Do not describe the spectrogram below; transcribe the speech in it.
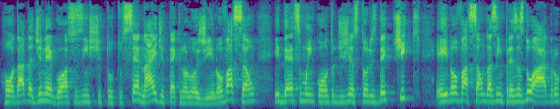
Rodada de Negócios Instituto Senai de Tecnologia e Inovação e décimo encontro de gestores de TIC e inovação das empresas do agro,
